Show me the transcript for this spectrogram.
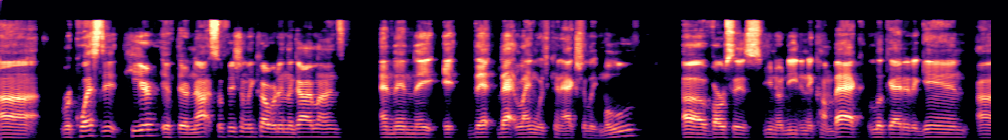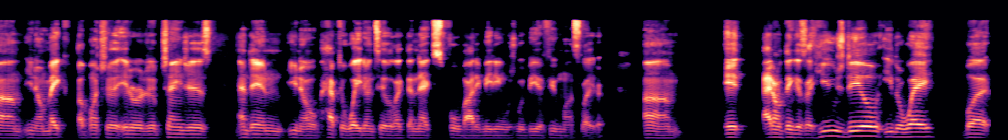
uh, requested here if they're not sufficiently covered in the guidelines, and then they it that that language can actually move uh versus you know needing to come back look at it again um you know make a bunch of iterative changes and then you know have to wait until like the next full body meeting which would be a few months later. Um it i don't think it's a huge deal either way but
